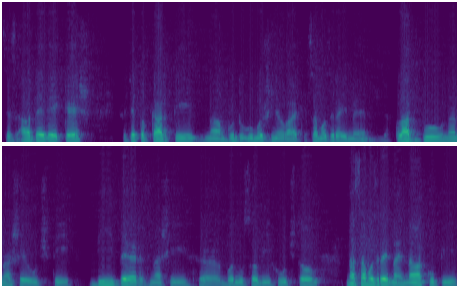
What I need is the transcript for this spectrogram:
cez ADV Cash, že tieto karty nám budú umožňovať samozrejme platbu na naše účty, výber z našich bonusových účtov, na samozrejme aj nákupy,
